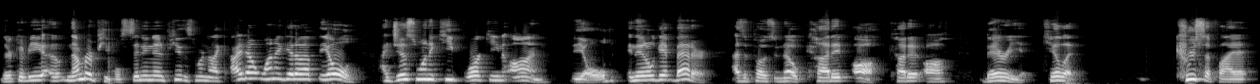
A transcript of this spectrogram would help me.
there could be a number of people sitting in a pew this morning like, I don't want to get up the old. I just want to keep working on the old and it'll get better. As opposed to, no, cut it off, cut it off bury it, kill it, crucify it,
